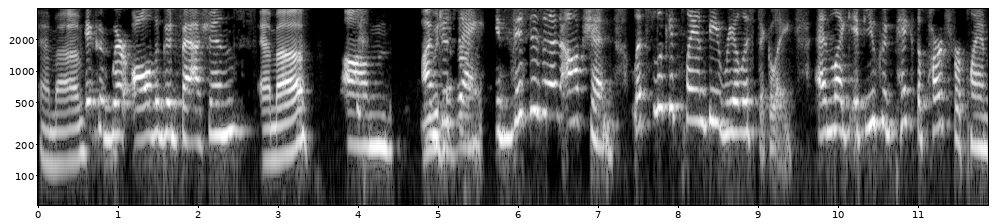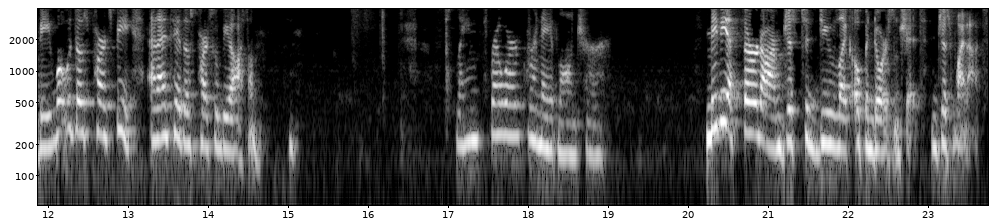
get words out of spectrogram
Emma. it could wear all the good fashions. Emma. Um, I'm just never- saying, if this isn't an option, let's look at Plan B realistically. And like, if you could pick the parts for Plan B, what would those parts be? And I'd say those parts would be awesome. Flamethrower, grenade launcher. Maybe a third arm just to do like open doors and shit. Just why not?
